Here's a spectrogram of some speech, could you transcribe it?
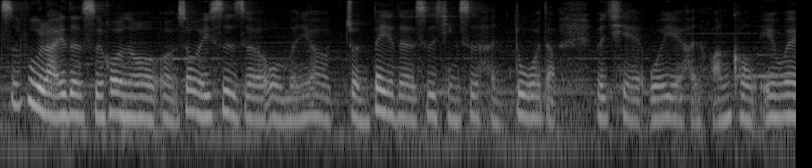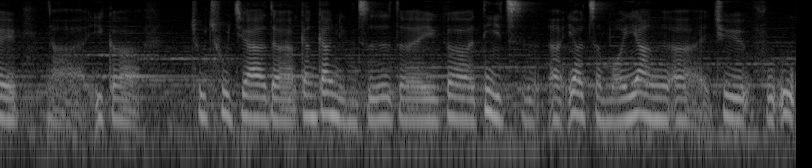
师父来的时候呢，呃，身为侍者，我们要准备的事情是很多的，而且我也很惶恐，因为呃，一个出出家的、刚刚领职的一个弟子，呃，要怎么样呃去服务、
